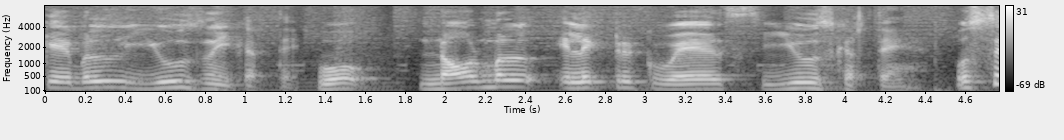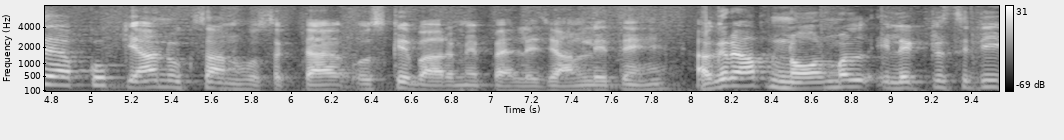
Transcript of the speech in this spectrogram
केबल यूज़ नहीं करते। वो नॉर्मल इलेक्ट्रिक वेयर्स यूज़ करते हैं। उससे आपको क्या नुकसान हो सकता है उसके बारे में पहले जान लेते हैं। अगर आप नॉर्मल इलेक्ट्रिसिटी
